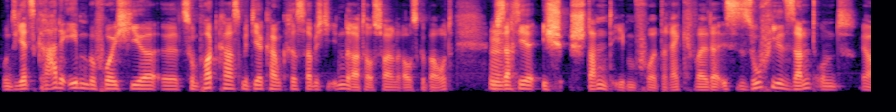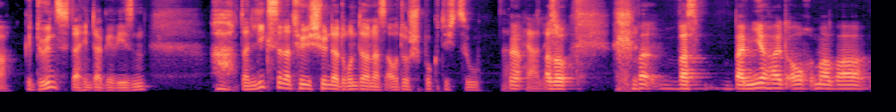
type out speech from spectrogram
und jetzt gerade eben, bevor ich hier äh, zum Podcast mit dir kam, Chris, habe ich die Innenradhausschalen rausgebaut. Ich Hm. sag dir, ich stand eben vor Dreck, weil da ist so viel Sand und ja, Gedöns dahinter gewesen. Dann liegst du natürlich schön da drunter und das Auto spuckt dich zu. Ja, Ja, herrlich. also wa- was bei mir halt auch immer war,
